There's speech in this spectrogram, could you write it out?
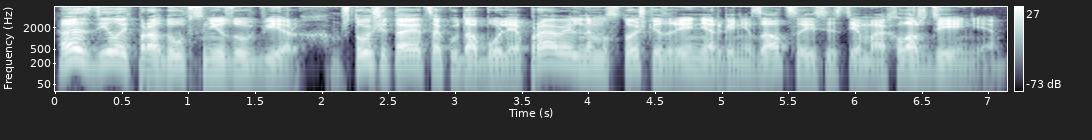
а сделать продув снизу вверх, что считается куда более правильным с точки зрения организации системы охлаждения.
